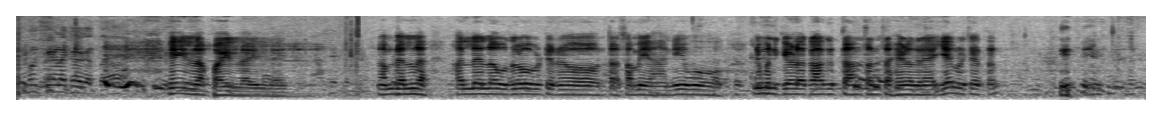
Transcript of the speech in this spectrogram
ತುಂಬ ಕೇಳಕ್ಕಾಗತ್ತಾ? ಏ ಇಲ್ಲಪ್ಪ ಇಲ್ಲ ಇಲ್ಲ ಇಲ್ಲ. ನಮ್ದೆಲ್ಲ ಅಲ್ಲೆಲ್ಲ ಉದುರೋಗ್ಬಿಟ್ಟಿರೋ ಅಂತ ಸಮಯ. ನೀವು ನಿಮ್ಮನ್ನು ಕೇಳೋಕ್ಕಾಗುತ್ತಾ ಅಂತಂತ ಹೇಳಿದ್ರೆ ಏನು ಚೇತನ್?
